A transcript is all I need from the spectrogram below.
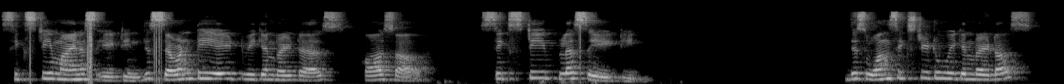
60 minus 18. This 78 we can write as cos of 60 plus 18. This 162 we can write as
